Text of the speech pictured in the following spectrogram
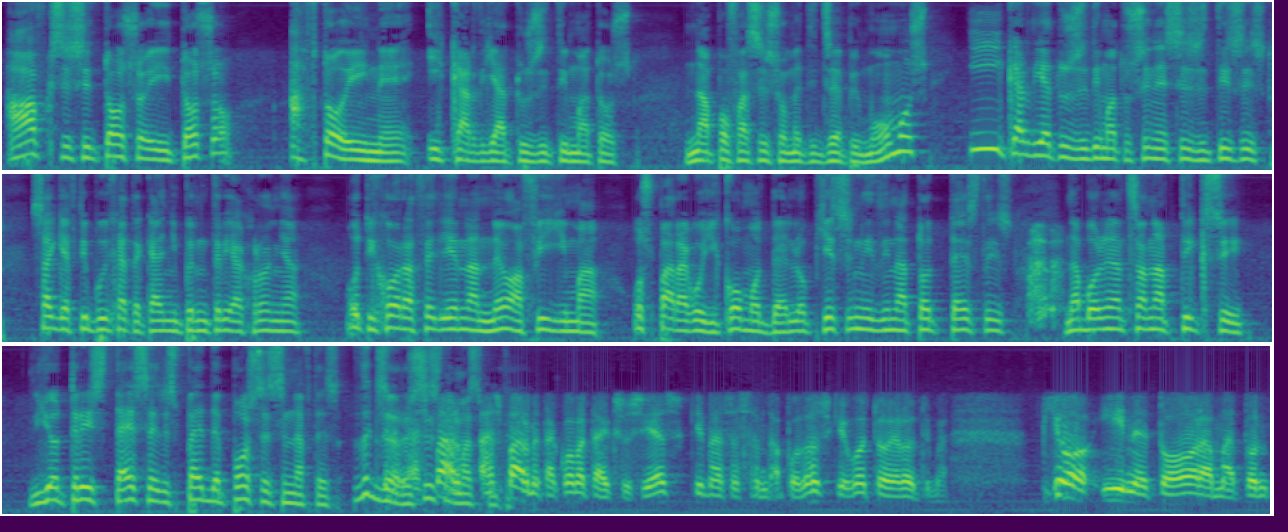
αύξηση τόσο ή τόσο. Αυτό είναι η καρδιά του ζητήματος να αποφασίσω με την τσέπη μου όμως ή η καρδιά του ζητήματος είναι συζητήσεις σαν και αυτή που είχατε κάνει πριν τρία χρόνια ότι η χώρα θέλει ένα νέο αφήγημα ως παραγωγικό μοντέλο, ποιες είναι οι δυνατότητές της να μπορεί να τις αναπτύξει Δύο, τρεις, τέσσερις, πέντε, πόσες είναι αυτές. Δεν ξέρω, εσείς θα μας πείτε. Α πάρουμε τα κόμματα εξουσίας και να σας αποδώσω και εγώ το ερώτημα. Ποιο είναι το όραμα των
